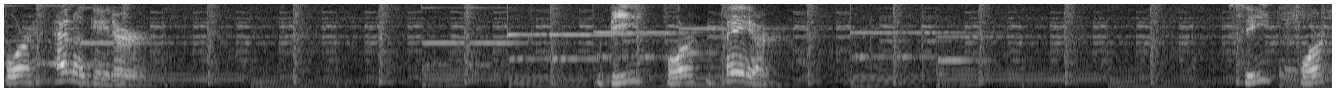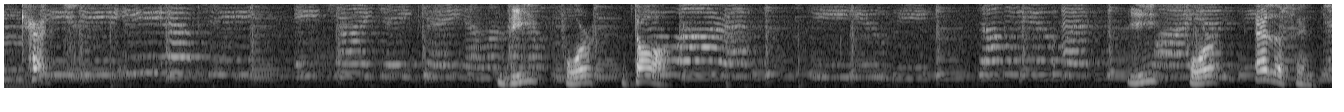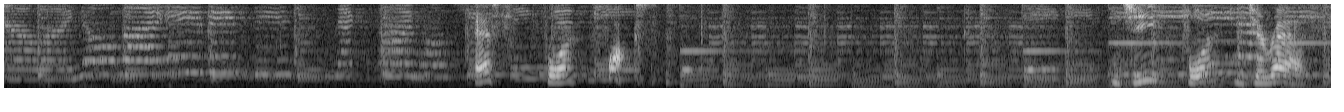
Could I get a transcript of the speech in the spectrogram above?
for alligator. B for bear. C for cat. D for dog. E for elephant. for fox. G for giraffe.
